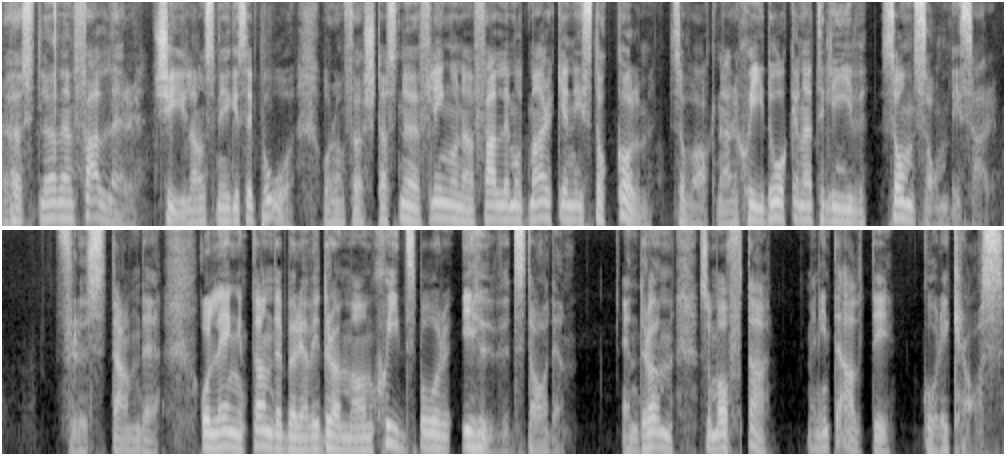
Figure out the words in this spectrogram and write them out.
Höstlöven faller, kylan smyger sig på och de första snöflingorna faller mot marken i Stockholm så vaknar skidåkarna till liv som zombisar. Frustande och längtande börjar vi drömma om skidspår i huvudstaden. En dröm som ofta, men inte alltid, går i kras.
